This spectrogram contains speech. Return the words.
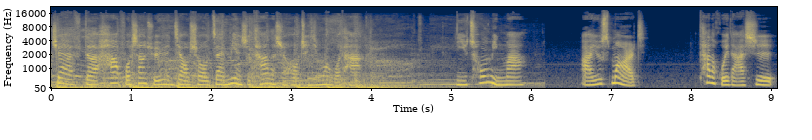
Jeff 的哈佛商学院教授在面试他的时候曾经问过他：“你聪明吗？Are you smart？” 他的回答是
